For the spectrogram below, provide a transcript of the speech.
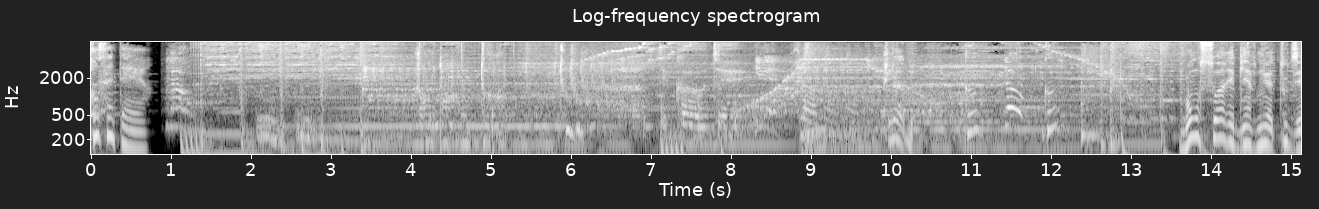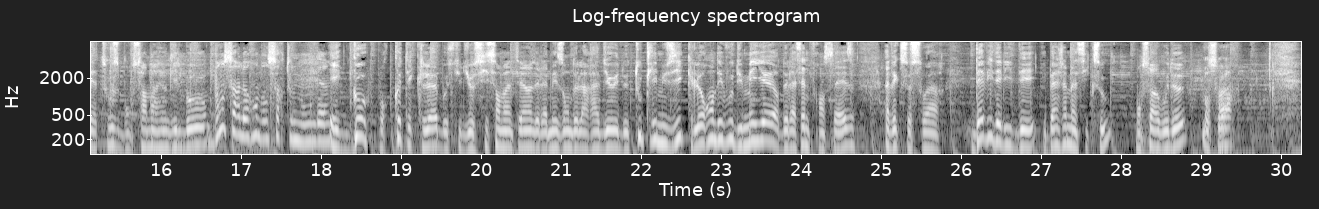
France Inter. Club. Go, go. Bonsoir et bienvenue à toutes et à tous. Bonsoir Marion Guilbault. Bonsoir Laurent, bonsoir tout le monde. Et go pour Côté Club au studio 621 de la Maison de la Radio et de toutes les musiques, le rendez-vous du meilleur de la scène française avec ce soir David Hallyday et Benjamin Sixou. Bonsoir à vous deux. Bonsoir.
